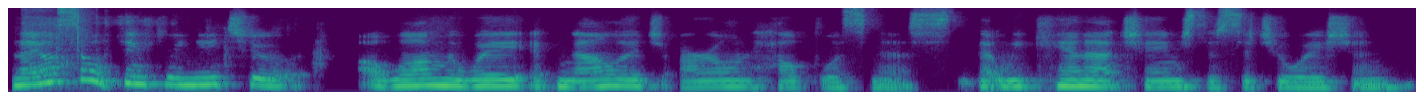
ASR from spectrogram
And I also think we need to, along the way, acknowledge our own helplessness, that we cannot change the situation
